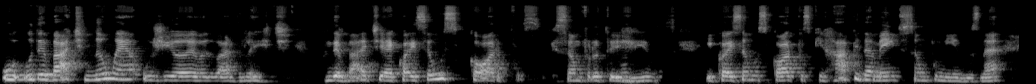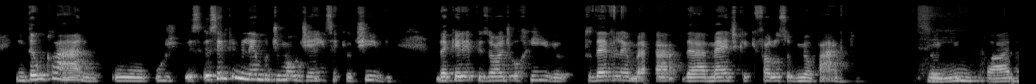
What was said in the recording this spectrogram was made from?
o, o debate não é o Jean e o Eduardo Leite. O debate é quais são os corpos que são protegidos e quais são os corpos que rapidamente são punidos, né? Então, claro, o, o, eu sempre me lembro de uma audiência que eu tive daquele episódio horrível. Tu deve lembrar da médica que falou sobre meu parto. Sim, claro.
